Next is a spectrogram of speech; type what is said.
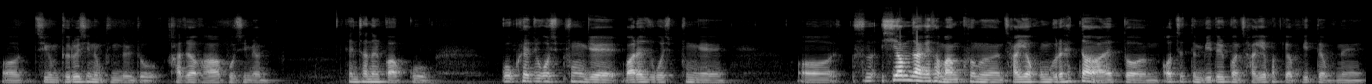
어 지금 들으시는 분들도 가져가 보시면 괜찮을 것 같고 꼭 해주고 싶은 게 말해주고 싶은 게 어, 수- 시험장에서만큼은 자기가 공부를 했던 안 했던 어쨌든 믿을 건 자기밖에 없기 때문에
